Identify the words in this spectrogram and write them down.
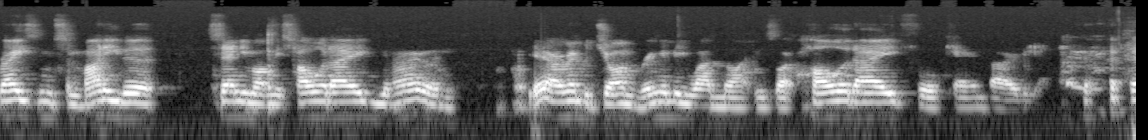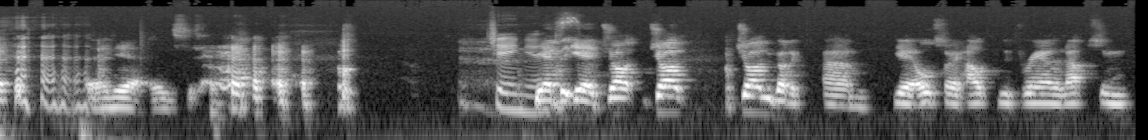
raise him some money to send him on this holiday, you know. And yeah, I remember John ringing me one night. He's like, "Holiday for Cambodia," and yeah, it was. Genius. Yeah, but yeah, John, John, John got a, um, yeah, also helped with rounding up some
